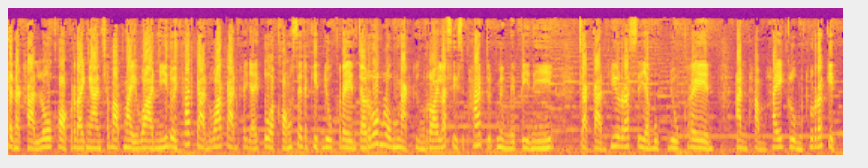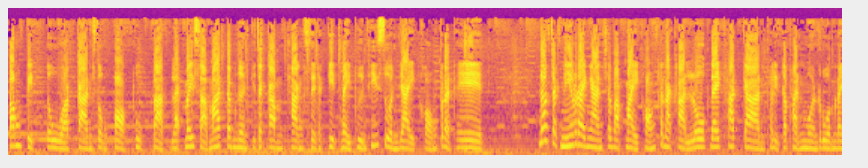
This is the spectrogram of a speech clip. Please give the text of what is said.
ธนาคารโลกออกรายงานฉบับใหม่วานนี้ โดยคาดการว่าการขยายตัวของเศรษฐกิจยูเครนจะร่วงลงหนักถึงร้อยละ 45.1 ในปีนี้ จากการที่รัสเซียบุกยูเครน อันทำให้กลุ่มธุรกิจต้องปิดตัว การส่งออกถูกตัด และไม่สามารถดำเนินกิจกรรมทางเศรษฐกิจในพื้นที่ส่วนใหญ่ของประเทศนอกจากนี้รายงานฉบับใหม่ของธนาคารโลกได้คาดการผลิตภัณฑ์มวลรวมใน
